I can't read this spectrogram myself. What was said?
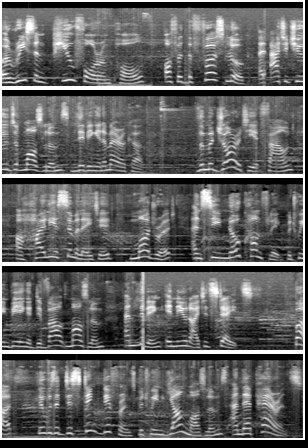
A recent Pew Forum poll offered the first look at attitudes of Muslims living in America. The majority, it found, are highly assimilated, moderate, and see no conflict between being a devout Muslim and living in the United States. But there was a distinct difference between young Muslims and their parents.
